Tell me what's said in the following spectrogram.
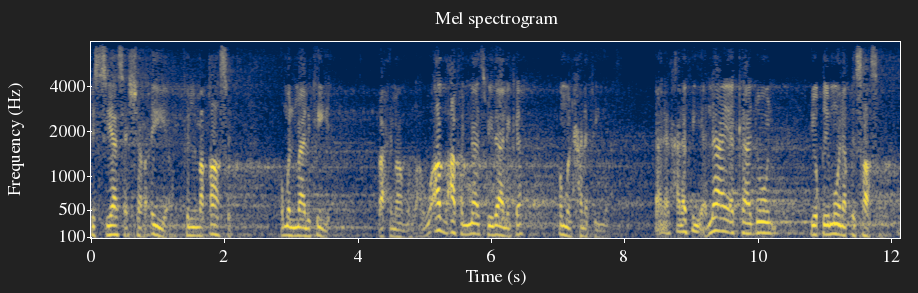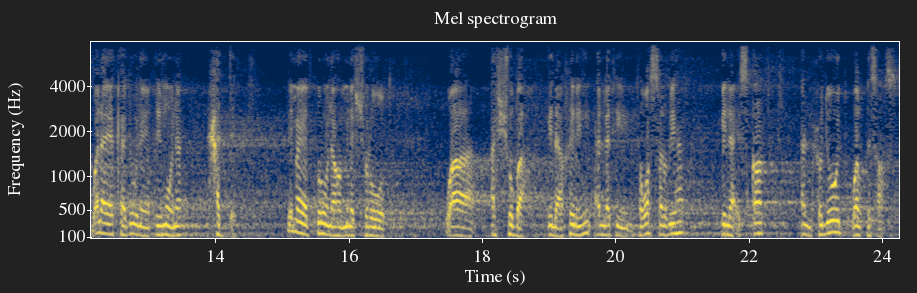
في السياسة الشرعية في المقاصد. هم المالكية رحمهم الله. وأضعف الناس في ذلك هم الحنفية. يعني الحنفية لا يكادون يقيمون قصاصا ولا يكادون يقيمون حدا لما يذكرونه من الشروط والشبه إلى آخره التي توصل بها إلى إسقاط الحدود والقصاص.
